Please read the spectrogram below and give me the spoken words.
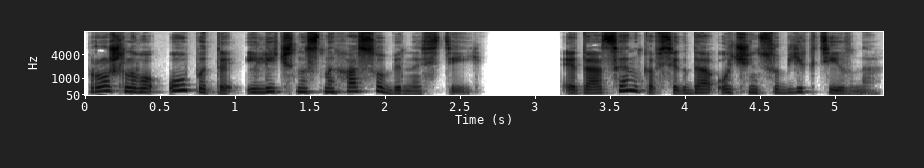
прошлого опыта и личностных особенностей. Эта оценка всегда очень субъективна.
